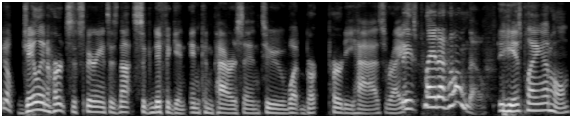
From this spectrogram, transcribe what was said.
you know Jalen Hurts' experience is not significant in comparison to what Bur- Purdy has, right? He's playing at home though. He is playing at home,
